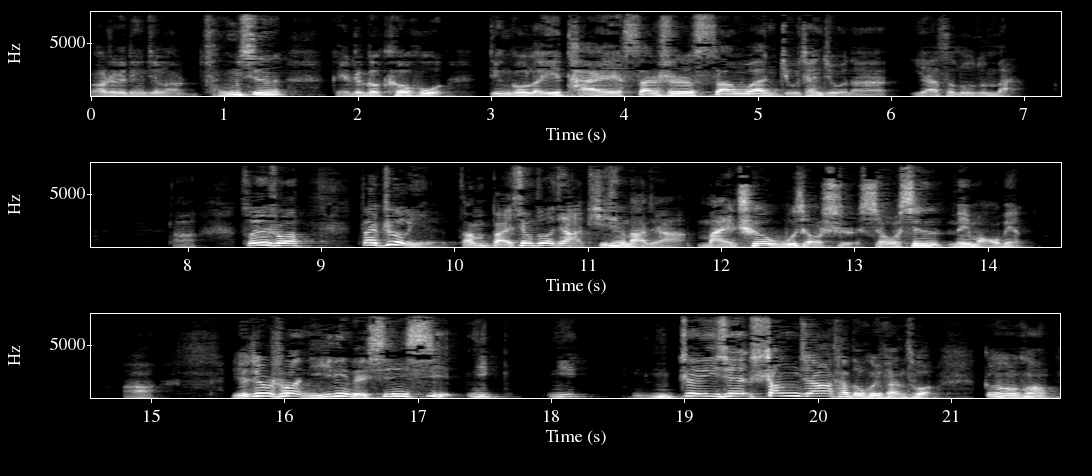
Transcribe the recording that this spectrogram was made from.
不要这个定金了，重新给这个客户。订购了一台三十三万九千九的 ES 陆尊版，啊，所以说在这里，咱们百姓座驾提醒大家，买车无小事，小心没毛病，啊，也就是说你一定得心细，你你你这一些商家他都会犯错，更何况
